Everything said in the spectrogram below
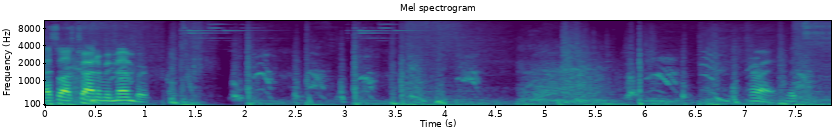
That's what I was trying to remember. All right, let's,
